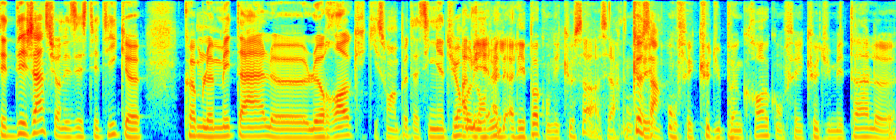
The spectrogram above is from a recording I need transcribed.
es, déjà sur des esthétiques euh, comme le métal, euh, le rock, qui sont un peu ta signature Ah, mais à, l'époque, on est que ça. C'est-à-dire qu'on fait, ça. on fait que du punk rock, on fait que du métal euh,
